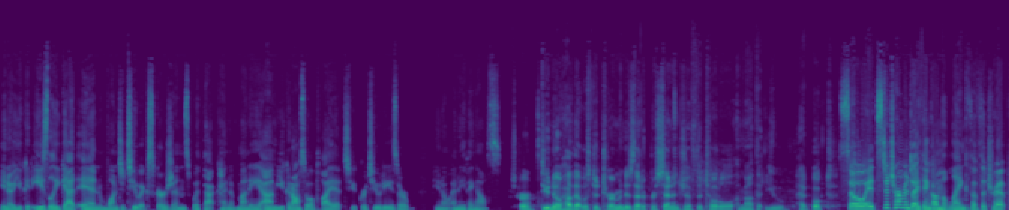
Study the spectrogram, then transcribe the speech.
You know you could easily get in one to two excursions with that kind of money. Um, you can also apply it to gratuities or you know anything else. Sure. Do you know how that was determined? Is that a percentage of the total amount that you had booked? So it's determined i think on the length of the trip.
